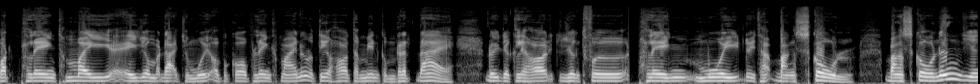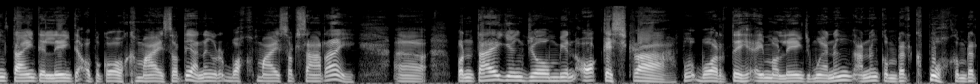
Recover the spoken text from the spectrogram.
បទភ្លេងថ្មីអីយកមកដាក់ជាមួយឧបករណ៍ភ្លេងខ្មែរនោះឧទាហរណ៍តែមានកម្រិតដែរដូចដែលគេហៅយើងធ្វើភ្លេងមួយដូចថាបាំងស្គូលបាំងស្គូលហ្នឹងយើងតែងតែលេងតែឧបករណ៍ខ្មែរសុទ្ធទេអានឹងរបស់ខ្មែរសុទ្ធសាធហើយអឺប៉ុន្តែយើងយកមាន orchestra ពួកបរទេសអីមកលេងជាមួយអានឹងអានឹងកម្រិតខ្ពស់កម្រិត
